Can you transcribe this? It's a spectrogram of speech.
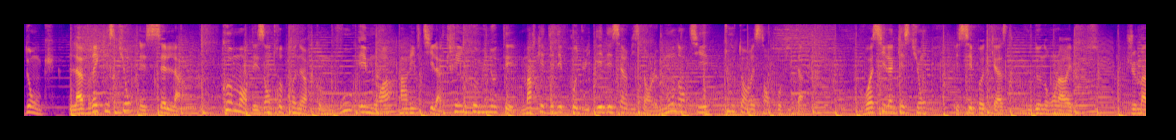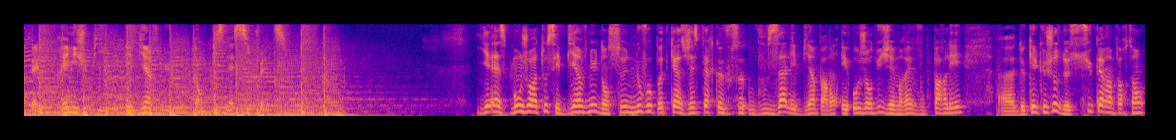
Donc, la vraie question est celle-là. Comment des entrepreneurs comme vous et moi arrivent-ils à créer une communauté, marketer des produits et des services dans le monde entier tout en restant profitables? Voici la question et ces podcasts vous donneront la réponse. Je m'appelle Rémi Jupy et bienvenue dans Business Secrets. Yes, bonjour à tous et bienvenue dans ce nouveau podcast. J'espère que vous, allez bien, pardon. Et aujourd'hui, j'aimerais vous parler euh, de quelque chose de super important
